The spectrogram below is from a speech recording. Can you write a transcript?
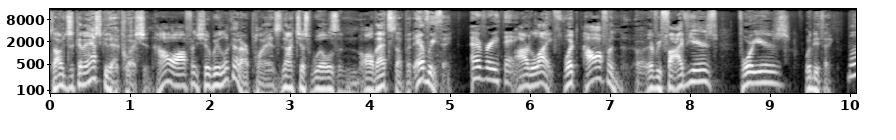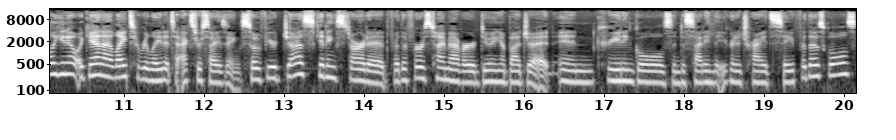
so I was just going to ask you that question. How often should we look at our plans, not just wills and all that stuff, but everything? Everything. Our life. What? How often? Uh, every five years? Four years? What do you think? Well, you know, again, I like to relate it to exercising. So if you're just getting started for the first time ever doing a budget and creating goals and deciding that you're going to try and save for those goals,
